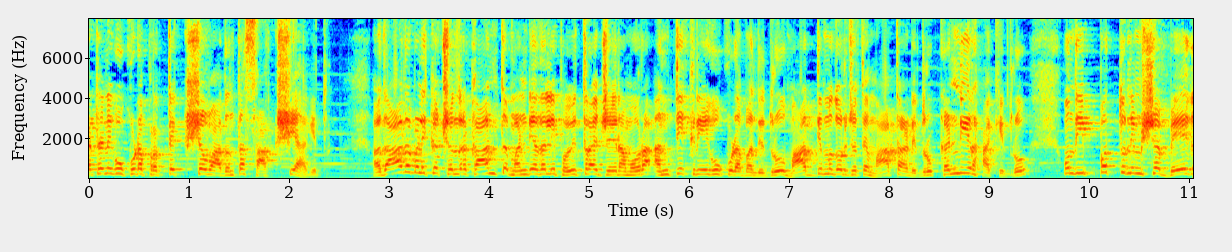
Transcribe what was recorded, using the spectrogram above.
ಘಟನೆಗೂ ಕೂಡ ಪ್ರತ್ಯಕ್ಷವಾದಂಥ ಸಾಕ್ಷಿ ಆಗಿತ್ತು ಅದಾದ ಬಳಿಕ ಚಂದ್ರಕಾಂತ್ ಮಂಡ್ಯದಲ್ಲಿ ಪವಿತ್ರ ಜಯರಾಮ್ ಅವರ ಅಂತ್ಯಕ್ರಿಯೆಗೂ ಕೂಡ ಬಂದಿದ್ರು. ಮಾಧ್ಯಮದವ್ರ ಜೊತೆ ಮಾತಾಡಿದ್ರು, ಕಣ್ಣೀರು ಹಾಕಿದ್ರು. ಒಂದು ಇಪ್ಪತ್ತು ನಿಮಿಷ ಬೇಗ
